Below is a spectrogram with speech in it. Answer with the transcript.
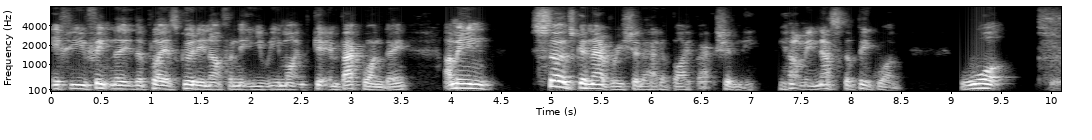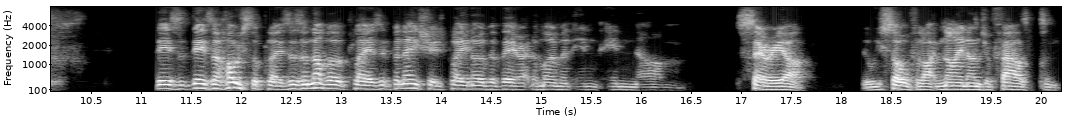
if you think that the player's good enough and you, you might get him back one day. I mean, Serge Gnabry should have had a buyback, shouldn't he? You know I mean? That's the big one. What? There's there's a host of players. There's another player, Bennacer, who's playing over there at the moment in in um, Serie A that we sold for like nine hundred thousand.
